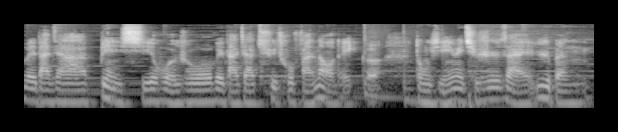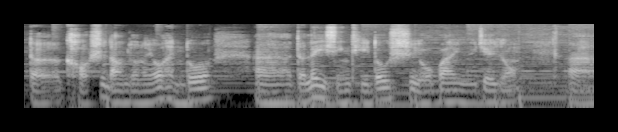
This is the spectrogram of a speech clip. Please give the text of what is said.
为大家辨析或者说为大家去除烦恼的一个东西。因为其实，在日本的考试当中呢，有很多呃的类型题都是有关于这种，呃，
